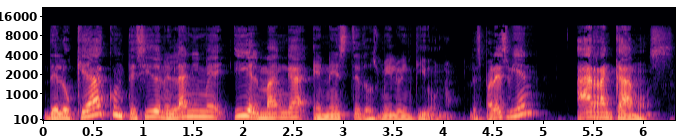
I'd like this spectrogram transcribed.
de lo que ha acontecido en el anime y el manga en este 2021. ¿Les parece bien? Arrancamos.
